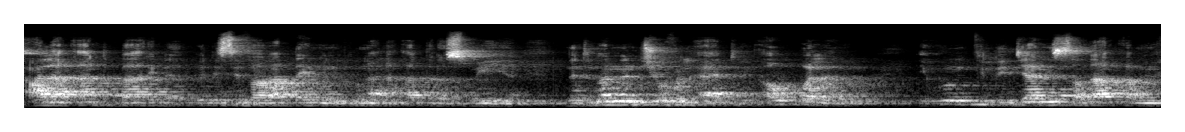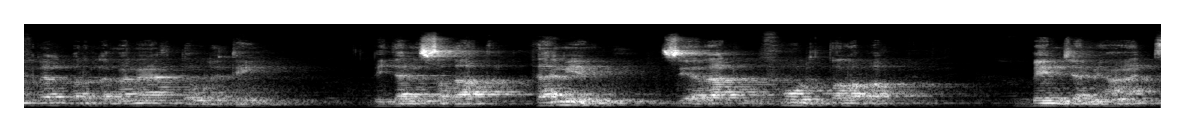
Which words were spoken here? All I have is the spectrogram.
علاقات باردة بين السفارات دائما تكون علاقات رسمية. نتمنى نشوف الآتي. أولا يكون في لجان الصداقة من خلال برلمانات دولتين. لجان الصداقة. ثانيا زيارات وفود الطلبة بين جامعات.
